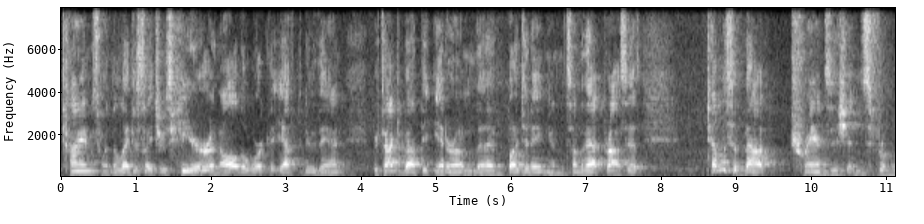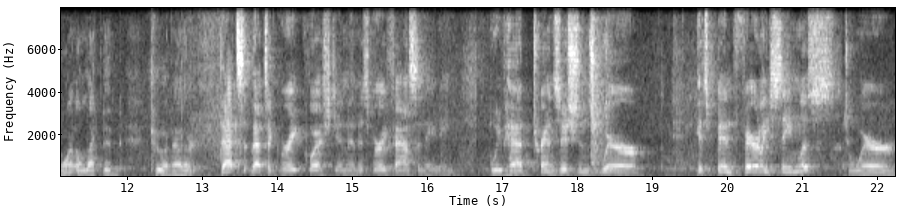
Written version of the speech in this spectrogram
times when the legislature's here and all the work that you have to do then. We talked about the interim, the budgeting and some of that process. Tell us about transitions from one elected to another. That's, that's a great question and it's very fascinating. We've had transitions where it's been fairly seamless to where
